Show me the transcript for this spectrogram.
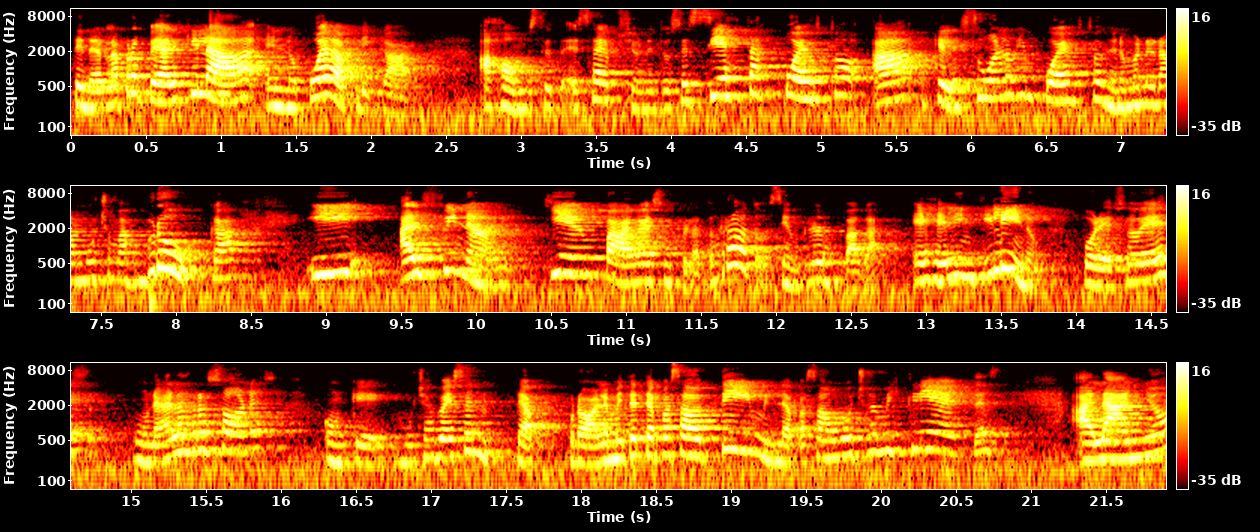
tener la propiedad alquilada, él no puede aplicar a Homestead Exception. Entonces, si estás puesto a que le suban los impuestos de una manera mucho más brusca y al final, ¿quién paga esos platos rotos? Siempre los paga, es el inquilino. Por eso es una de las razones con que muchas veces probablemente te ha pasado a ti, le ha pasado a muchos de mis clientes, al año,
